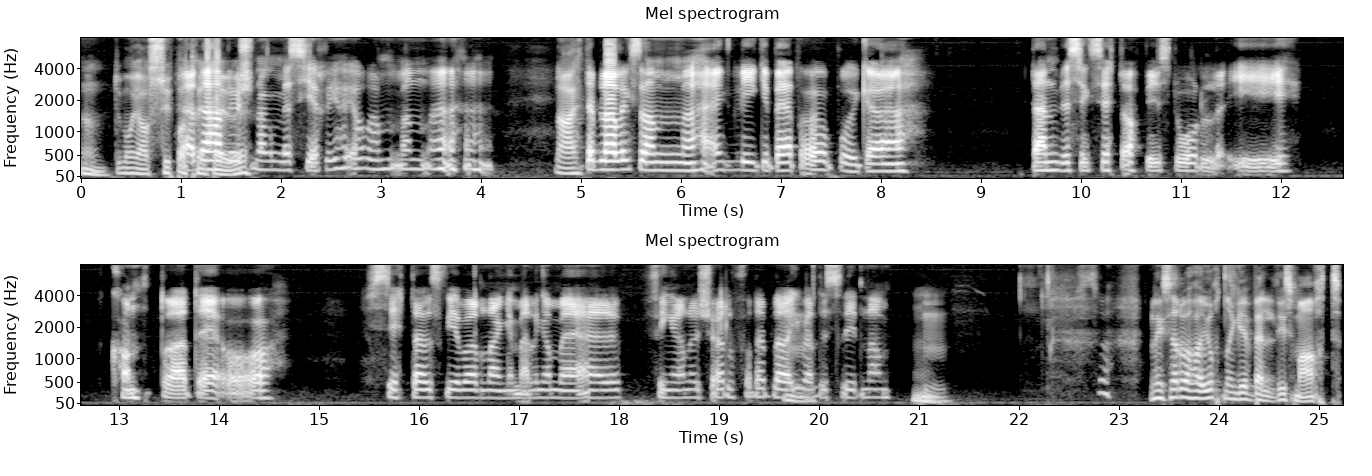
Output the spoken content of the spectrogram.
Mm. Du må jo ha Ja, det hadde jo ikke noe med Siri å gjøre, men eh, Nei. Det blir liksom Jeg liker bedre å bruke den hvis jeg sitter oppe i stol i kontra det å sitte og skrive lange meldinger med fingrene sjøl, for det blir jeg Mm. veldig sliten av. Mm. Men jeg ser du har gjort noe veldig smart.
